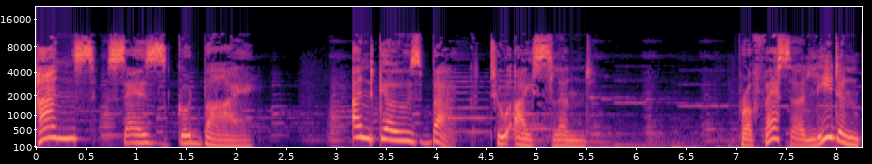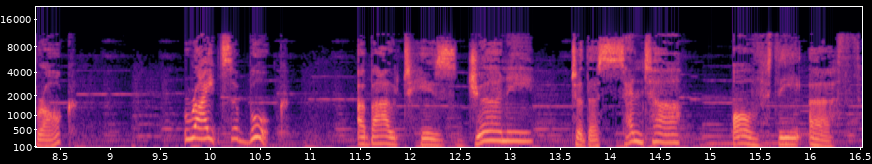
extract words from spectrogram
Hans says goodbye and goes back to Iceland. Professor Liedenbrock writes a book about his journey to the center of the earth.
